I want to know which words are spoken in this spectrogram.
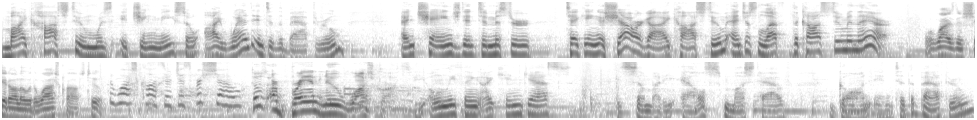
My costume was itching me, so I went into the bathroom and changed into Mr. Taking a Shower Guy costume and just left the costume in there. Well, why is there shit all over the washcloths, too? The washcloths are just for show. Those are brand new washcloths. The only thing I can guess is somebody else must have gone into the bathroom,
